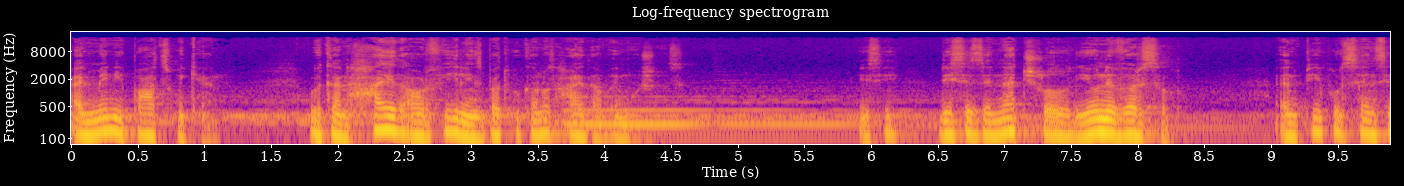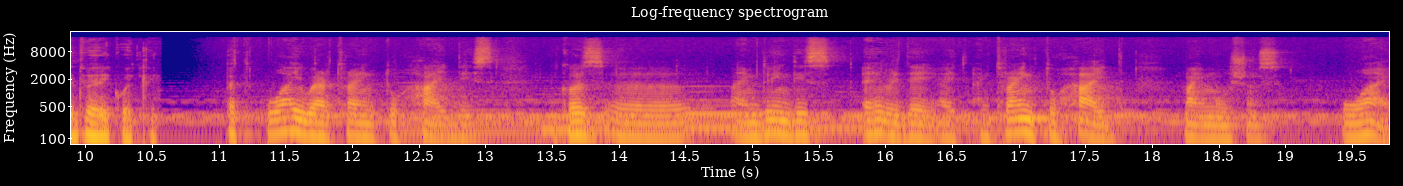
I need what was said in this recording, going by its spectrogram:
And many parts we can. We can hide our feelings, but we cannot hide our emotions. You see, this is a natural, universal, and people sense it very quickly. But why we are trying to hide this? Because uh, I'm doing this every day. I, I'm trying to hide my emotions. Why?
